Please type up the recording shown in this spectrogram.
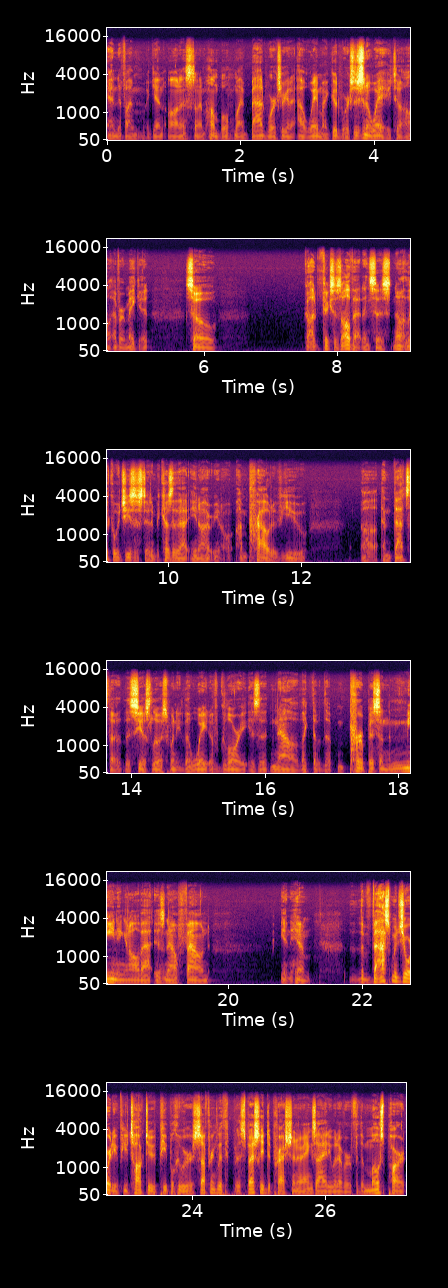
And if I'm, again, honest and I'm humble, my bad works are going to outweigh my good works. There's no way to I'll ever make it. So God fixes all that and says, no, look at what Jesus did. And because of that, you know, I, you know, I'm proud of you uh, and that's the the C.S. Lewis when he, the weight of glory is that now like the the purpose and the meaning and all that is now found in him. The vast majority, if you talk to people who are suffering with especially depression or anxiety, whatever, for the most part,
